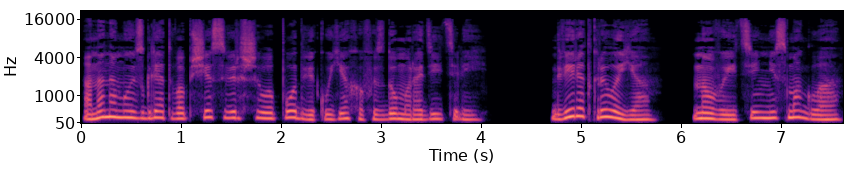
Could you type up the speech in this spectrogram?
Она, на мой взгляд, вообще совершила подвиг, уехав из дома родителей. Дверь открыла я, но выйти не смогла.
